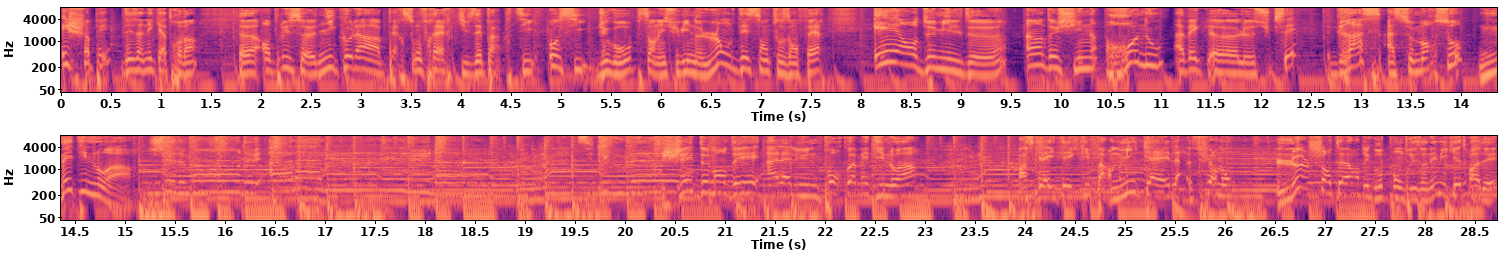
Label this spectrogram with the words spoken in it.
échappée des années 80. Euh, en plus, euh, Nicolas perd son frère qui faisait partie aussi du groupe. S'en est suivi une longue descente aux enfers. Et en 2002, Indochine renoue avec euh, le succès grâce à ce morceau Made in Loire. J'ai demandé à la J'ai demandé à la lune pourquoi Made in Parce qu'il a été écrit par Michael Furnon, le chanteur du groupe Montbrisonné Mickey 3D.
